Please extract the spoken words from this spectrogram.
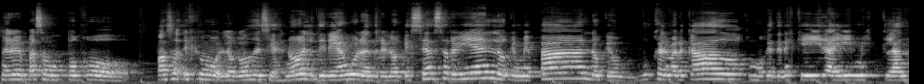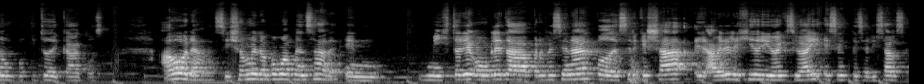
a mí me pasa un poco, es como lo que vos decías, ¿no? El triángulo entre lo que sé hacer bien, lo que me pagan, lo que busca el mercado, como que tenés que ir ahí mezclando un poquito de cada cosa. Ahora, si yo me lo pongo a pensar en mi historia completa profesional, puedo decir que ya haber elegido UX UI es especializarse.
